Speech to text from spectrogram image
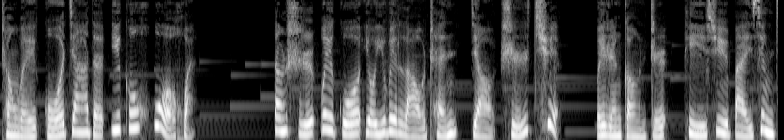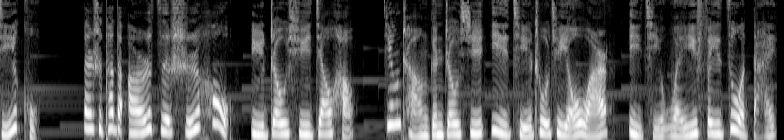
成为国家的一个祸患。当时魏国有一位老臣叫石阙，为人耿直，体恤百姓疾苦。但是他的儿子石厚与周须交好，经常跟周须一起出去游玩，一起为非作歹，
